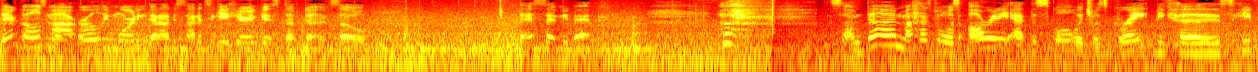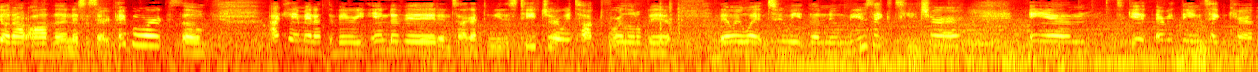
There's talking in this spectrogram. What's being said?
there goes my early morning that I decided to get here and get stuff done. So that set me back. so I'm done. My husband was already at the school, which was great because he filled out all the necessary paperwork. So I came in at the very end of it and so I got to meet his teacher. We talked for a little bit. Then we went to meet the new music teacher and to get everything taken care of.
